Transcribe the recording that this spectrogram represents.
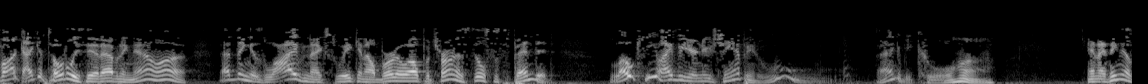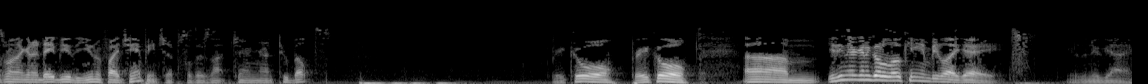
fuck, I could totally see it happening now, huh? That thing is live next week, and Alberto El Patron is still suspended. Low Ki might be your new champion. Ooh, that could be cool, huh? And I think that's when they're going to debut the Unified Championship, so there's not carrying around two belts. Pretty cool. Pretty cool. Um, you think they're going to go to Low Ki and be like, hey, you're the new guy.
